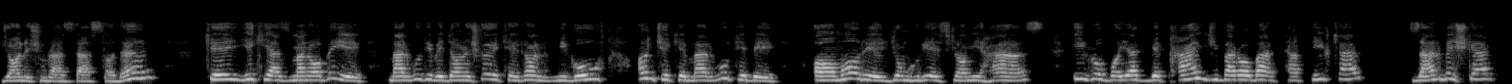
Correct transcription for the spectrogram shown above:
جانشون رو از دست دادن که یکی از منابع مربوط به دانشگاه تهران می‌گفت آنچه که مربوط به آمار جمهوری اسلامی هست این رو باید به پنج برابر تبدیل کرد ضربش کرد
